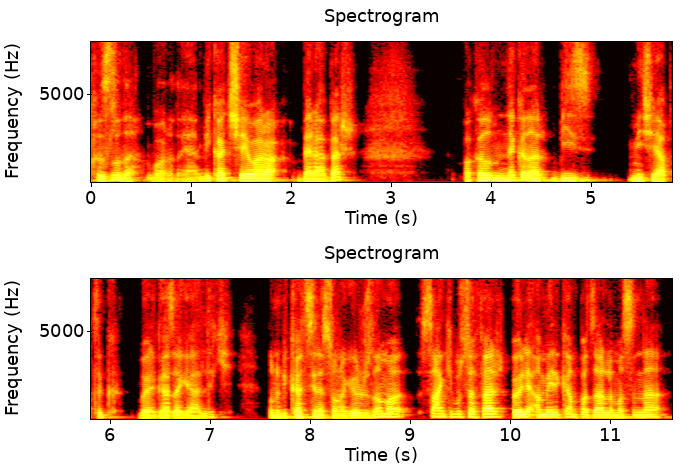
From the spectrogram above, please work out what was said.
Hızlı da bu arada. Yani birkaç şey var beraber. Bakalım ne kadar biz mi şey yaptık, böyle gaza geldik. Bunu birkaç sene sonra görürüz ama sanki bu sefer öyle Amerikan pazarlamasına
